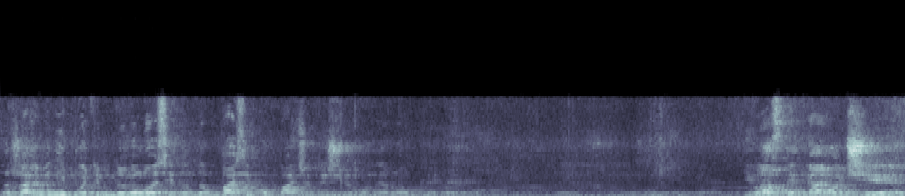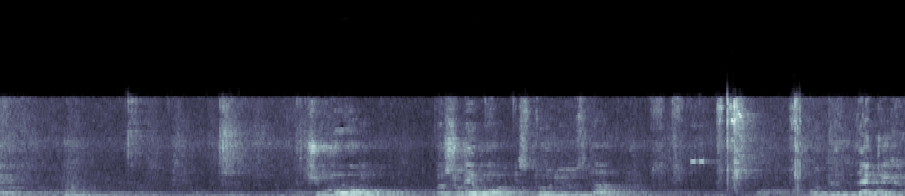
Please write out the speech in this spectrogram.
На жаль, мені потім довелося на Донбасі побачити, що вони роблять. І, власне кажучи, чому важливо історію знати? Для деяких,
